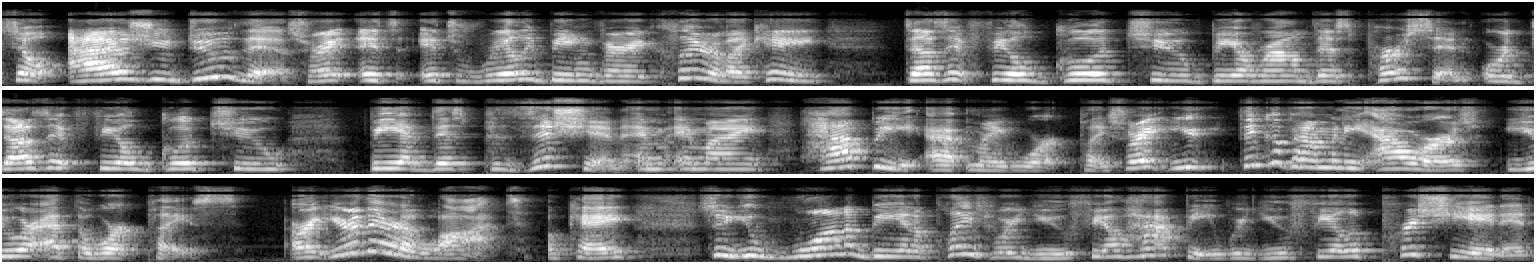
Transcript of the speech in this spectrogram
so as you do this right it's it's really being very clear like hey does it feel good to be around this person? Or does it feel good to be at this position? Am, am i happy at my workplace right? You think of how many hours you are at the workplace all right, you're there a lot, okay? So you want to be in a place where you feel happy, where you feel appreciated,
